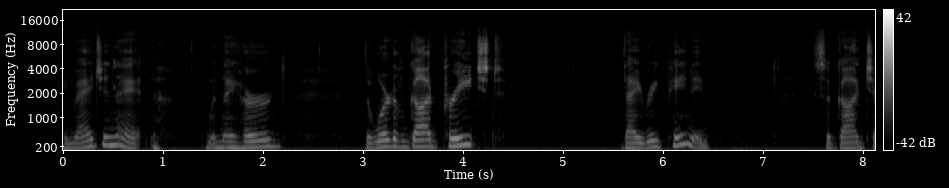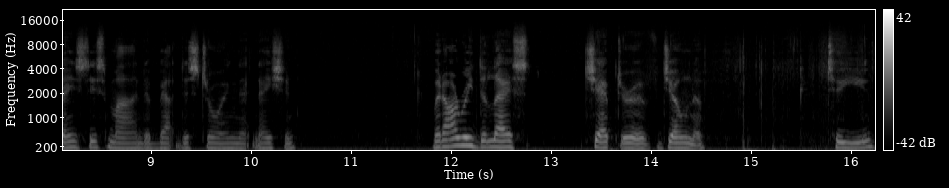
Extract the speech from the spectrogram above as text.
Imagine that. When they heard the word of God preached, they repented. So God changed his mind about destroying that nation. But I'll read the last chapter of Jonah to you.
